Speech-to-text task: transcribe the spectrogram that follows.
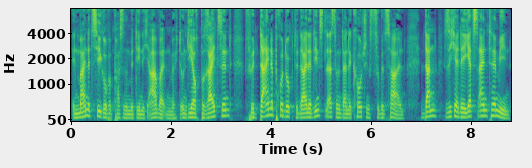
in meine Zielgruppe passen und mit denen ich arbeiten möchte und die auch bereit sind, für deine Produkte, deine Dienstleistungen, deine Coachings zu bezahlen. Dann sicher dir jetzt einen Termin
